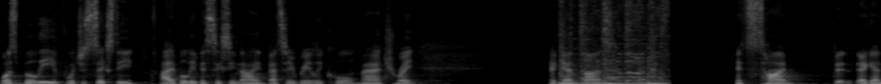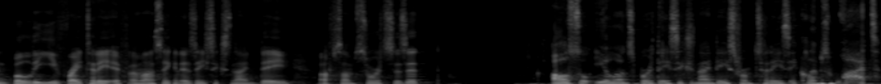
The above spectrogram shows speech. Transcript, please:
was believe, which is 60. I believe it's 69. That's a really cool match, right? Again, guys, it's time again, believe, right? Today, if I'm not mistaken, is a 69 day of some sorts, is it? Also, Elon's birthday 69 days from today's eclipse. What?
